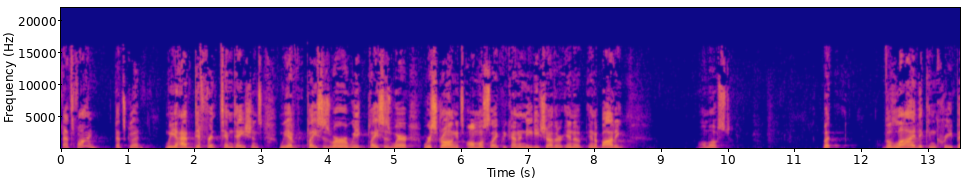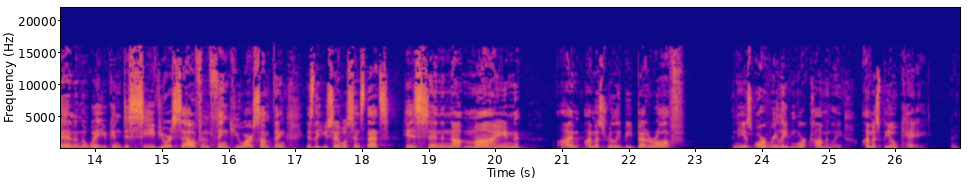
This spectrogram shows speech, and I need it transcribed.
that's fine. That's good. We have different temptations. We have places where we're weak, places where we're strong. It's almost like we kind of need each other in a, in a body. Almost. But the lie that can creep in and the way you can deceive yourself and think you are something is that you say, well, since that's his sin and not mine, I'm, I must really be better off than he is. Or, really, more commonly, I must be okay. Right?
